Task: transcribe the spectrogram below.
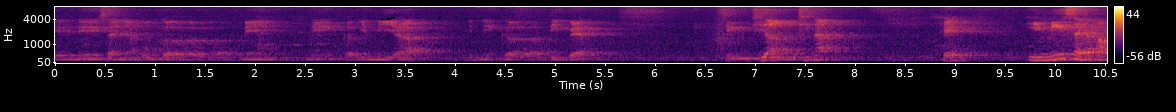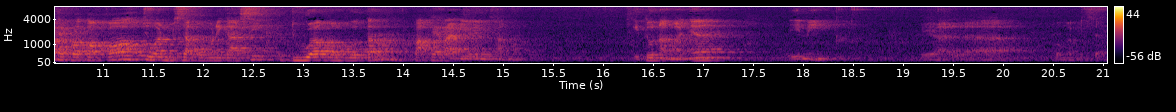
Ini saya nyambung ke nih, ini ke India, ini ke Tibet, Xinjiang, Cina. Oke, ini saya pakai protokol, cuman bisa komunikasi dua komputer pakai radio yang sama. Itu namanya ini. Yalah, kok nggak bisa?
